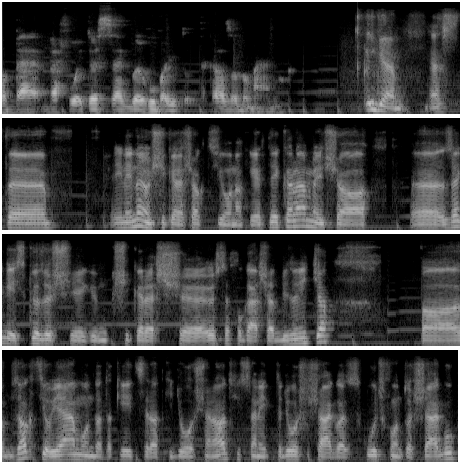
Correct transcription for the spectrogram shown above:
a be, befolyt összegből, hova jutottak el az adományok? Igen, ezt én egy nagyon sikeres akciónak értékelem, és a, az egész közösségünk sikeres összefogását bizonyítja. Az akció jelmondata kétszer ad ki gyorsan ad, hiszen itt a gyorsaság az kulcsfontosságú.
